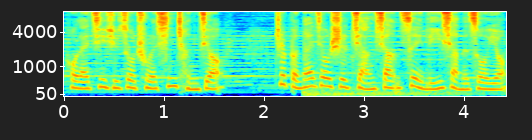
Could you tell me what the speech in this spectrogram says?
后来继续做出了新成就。这本该就是奖项最理想的作用。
